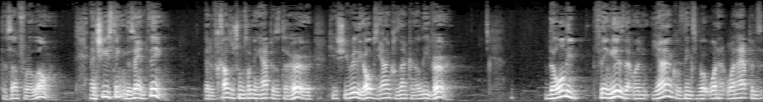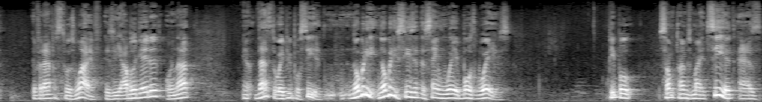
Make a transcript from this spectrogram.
to suffer alone. And she's thinking the same thing, that if Chaz Hashem something happens to her, he, she really hopes Yaakov is not going to leave her. The only thing is that when Yankov thinks about what, what happens if it happens to his wife, is he obligated or not? You know, that's the way people see it. Nobody, nobody sees it the same way both ways. People sometimes might see it as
